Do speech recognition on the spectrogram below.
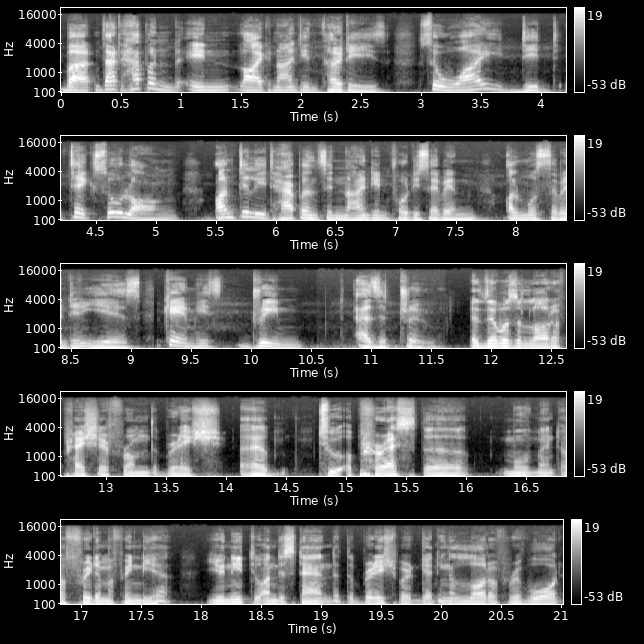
But that happened in like 1930s. So why did it take so long until it happens in 1947, almost 17 years, came his dream as a true? There was a lot of pressure from the British uh, to oppress the movement of freedom of India you need to understand that the British were getting a lot of reward.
